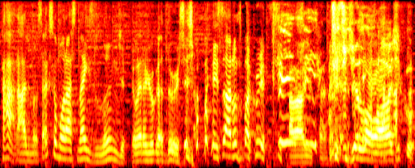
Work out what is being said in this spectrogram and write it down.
caralho, mano, será que se eu morasse na Islândia eu era jogador? Vocês já pensaram nos bagulho assim? Caralho, cara. Lógico.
